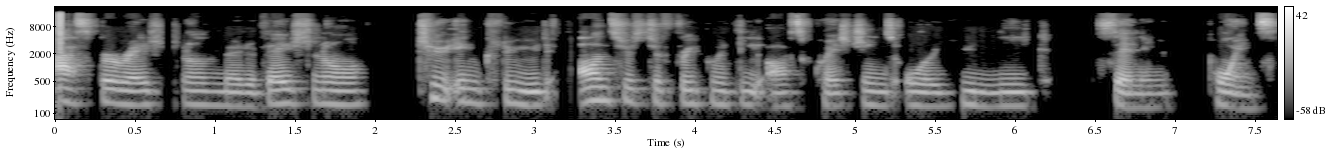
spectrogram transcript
aspirational, motivational, to include answers to frequently asked questions or unique selling points.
